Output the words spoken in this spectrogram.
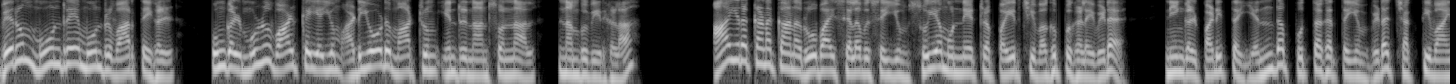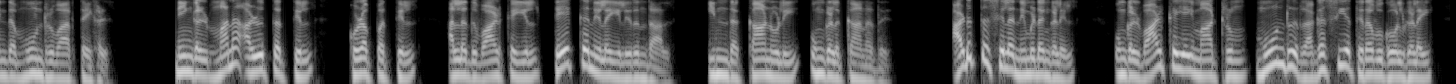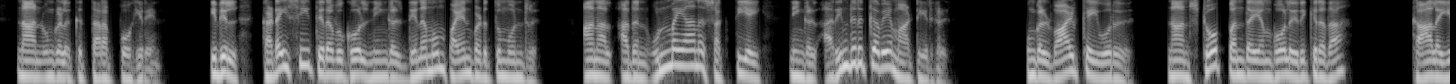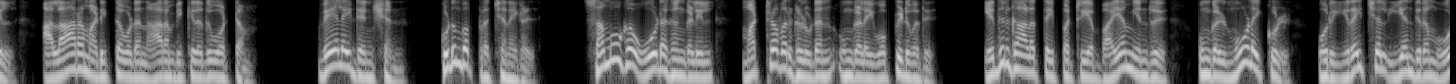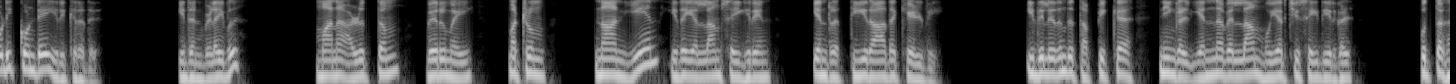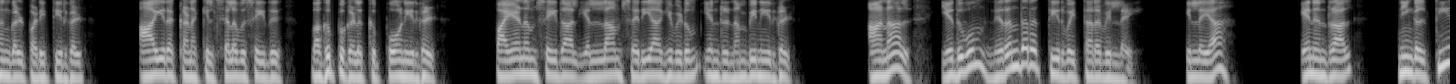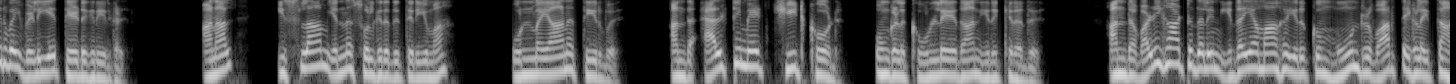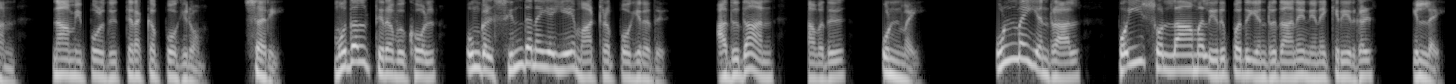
வெறும் மூன்றே மூன்று வார்த்தைகள் உங்கள் முழு வாழ்க்கையையும் அடியோடு மாற்றும் என்று நான் சொன்னால் நம்புவீர்களா? ஆயிரக்கணக்கான ரூபாய் செலவு செய்யும் சுய முன்னேற்ற பயிற்சி வகுப்புகளை விட நீங்கள் படித்த எந்த புத்தகத்தையும் விடச் சக்தி வாய்ந்த மூன்று வார்த்தைகள். நீங்கள் மன அழுத்தத்தில் குழப்பத்தில் அல்லது வாழ்க்கையில் தேக்க நிலையில் இருந்தால் இந்த காணொளி உங்களுக்கானது. அடுத்த சில நிமிடங்களில் உங்கள் வாழ்க்கையை மாற்றும் மூன்று ரகசிய திறவுகோல்களை நான் உங்களுக்கு தரப்போகிறேன். இதில் கடைசி திறவுகோல் நீங்கள் தினமும் பயன்படுத்தும் ஒன்று. ஆனால் அதன் உண்மையான சக்தியை நீங்கள் அறிந்திருக்கவே மாட்டீர்கள். உங்கள் வாழ்க்கை ஒரு நான் ஸ்டோப் பந்தயம் போல இருக்கிறதா? காலையில் அலாரம் அடித்தவுடன் ஆரம்பிக்கிறது ஓட்டம். வேலை டென்ஷன் குடும்பப் பிரச்சனைகள் சமூக ஊடகங்களில் மற்றவர்களுடன் உங்களை ஒப்பிடுவது எதிர்காலத்தைப் பற்றிய பயம் என்று உங்கள் மூளைக்குள் ஒரு இரைச்சல் இயந்திரம் ஓடிக்கொண்டே இருக்கிறது. இதன் விளைவு மன அழுத்தம் வெறுமை மற்றும் நான் ஏன் இதையெல்லாம் செய்கிறேன் என்ற தீராத கேள்வி. இதிலிருந்து தப்பிக்க நீங்கள் என்னவெல்லாம் முயற்சி செய்தீர்கள்? புத்தகங்கள் படித்தீர்கள்? ஆயிரக்கணக்கில் செலவு செய்து வகுப்புகளுக்குப் போனீர்கள்? பயணம் செய்தால் எல்லாம் சரியாகிவிடும் என்று நம்பினீர்கள்? ஆனால் எதுவும் நிரந்தர தீர்வை தரவில்லை இல்லையா? ஏனென்றால் நீங்கள் தீர்வை வெளியே தேடுகிறீர்கள். ஆனால் இஸ்லாம் என்ன சொல்கிறது தெரியுமா? உண்மையான தீர்வு. அந்த அல்டிமேட் சீட் கோட் உங்களுக்கு உள்ளேதான் இருக்கிறது. அந்த வழிகாட்டுதலின் இதயமாக இருக்கும் மூன்று வார்த்தைகளைத்தான் நாம் இப்பொழுது திறக்கப் போகிறோம். சரி முதல் திறவுகோல் உங்கள் சிந்தனையையே மாற்றப் போகிறது. அதுதான் அவது உண்மை. உண்மை என்றால் பொய் சொல்லாமல் இருப்பது என்றுதானே நினைக்கிறீர்கள்? இல்லை.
